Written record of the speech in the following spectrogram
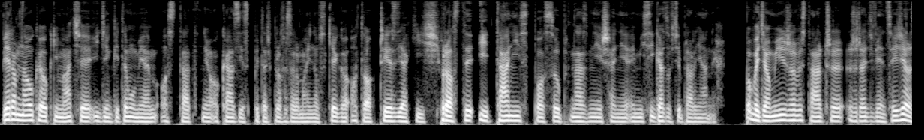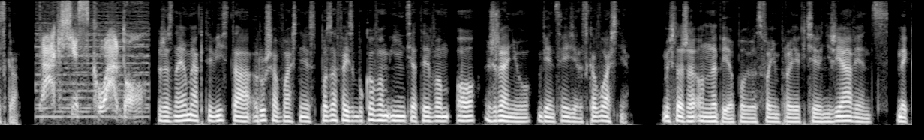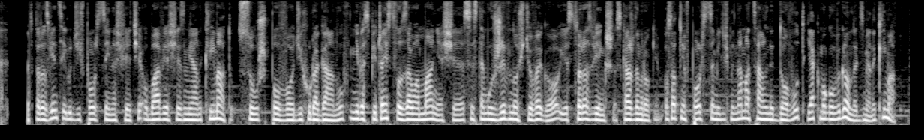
Wspieram naukę o klimacie i dzięki temu miałem ostatnio okazję spytać profesora Malinowskiego o to, czy jest jakiś prosty i tani sposób na zmniejszenie emisji gazów cieplarnianych. Powiedział mi, że wystarczy żreć więcej zielska. Tak się składo. Że znajomy aktywista rusza właśnie z pozafacebookową inicjatywą o żreniu więcej zielska właśnie. Myślę, że on lepiej opowie o swoim projekcie niż ja, więc myk. Coraz więcej ludzi w Polsce i na świecie obawia się zmian klimatu, susz, powodzi, huraganów. Niebezpieczeństwo załamania się systemu żywnościowego jest coraz większe z każdym rokiem. Ostatnio w Polsce mieliśmy namacalny dowód, jak mogą wyglądać zmiany klimatu.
